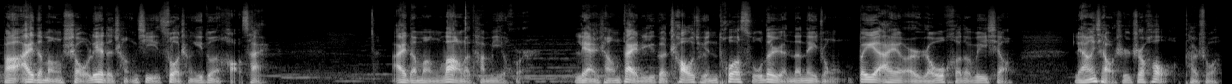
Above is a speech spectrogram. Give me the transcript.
把埃德蒙狩猎的成绩做成一顿好菜。埃德蒙望了他们一会儿，脸上带着一个超群脱俗的人的那种悲哀而柔和的微笑。两小时之后，他说：“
